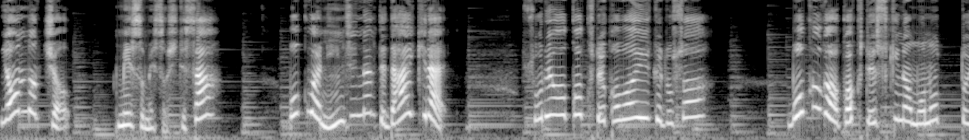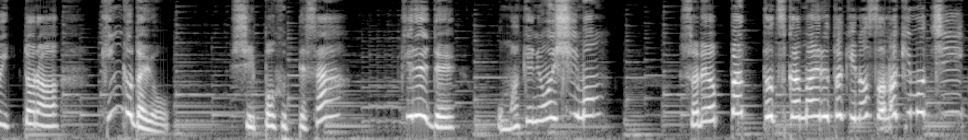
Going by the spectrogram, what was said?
やんなっちゃう。メソメソしてさ。僕は人参なんて大嫌い。そりゃ赤くて可愛いけどさ。僕が赤くて好きなものと言ったら、金魚だよ。尻尾振ってさ。綺麗でおまけに美味しいもん。それをパッと捕まえる時のその気持ち。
